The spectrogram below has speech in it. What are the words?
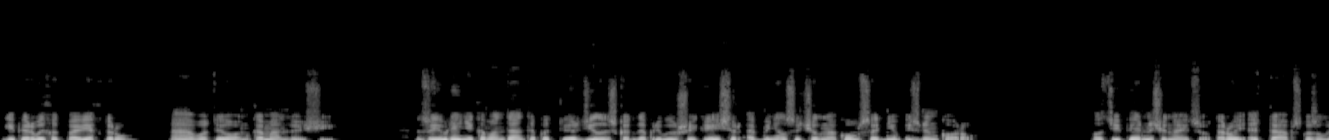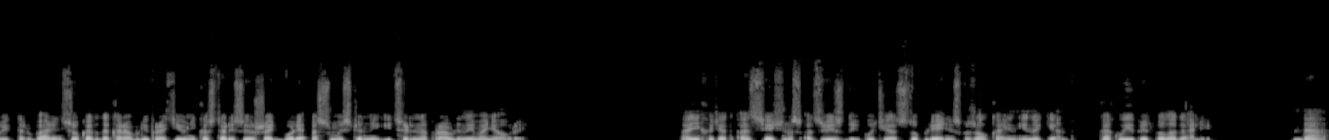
Гипервыход по вектору? А, вот и он, командующий. Заявление команданта подтвердилось, когда прибывший крейсер обменялся челноком с одним из линкоров. «Вот теперь начинается второй этап», — сказал Виктор Баренцу, когда корабли противника стали совершать более осмысленные и целенаправленные маневры. «Они хотят отсечь нас от звезды, пути отступления», — сказал Каин Иннокент, — «как вы и предполагали». «Да,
